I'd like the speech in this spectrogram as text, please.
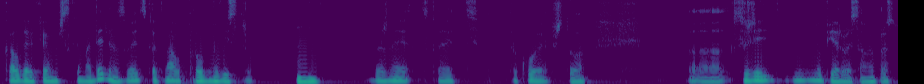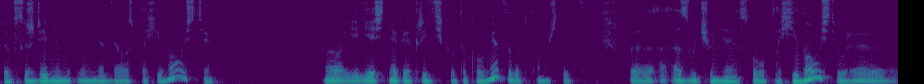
в калгорикомической модели называется как навык пробный выстрел. Мгм. Должны сказать такое, что, э, к сожалению, ну, первое, самое простое, к сожалению, у меня для вас плохие новости, но есть некая критика вот такого метода, потому что вот, э, озвучивание слова «плохие новости» уже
